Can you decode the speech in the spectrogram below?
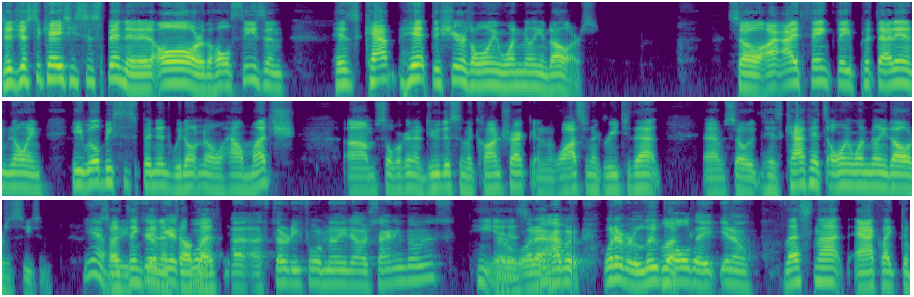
ju- just in case he's suspended at all or the whole season, his cap hit this year is only one million dollars. So I, I think they put that in knowing he will be suspended. We don't know how much. Um, so we're gonna do this in the contract, and Watson agreed to that. Um, so his cap hit's only one million dollars a season. Yeah, So I think still the gets NFL what a, a thirty-four million dollar signing bonus. He is. whatever, whatever loophole they, you know. let's not act like the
